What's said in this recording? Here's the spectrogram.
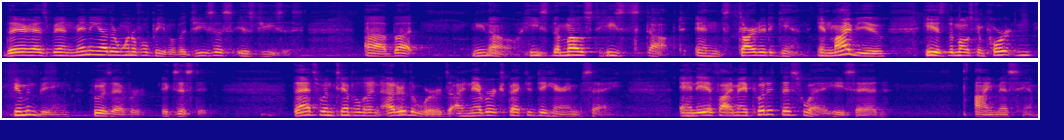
There has been many other wonderful people, but Jesus is Jesus. Uh, but no, he's the most, he's stopped and started again. In my view, he is the most important human being who has ever existed. That's when Templeton uttered the words I never expected to hear him say. And if I may put it this way, he said, I miss him.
